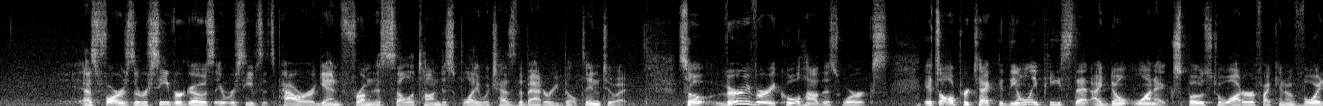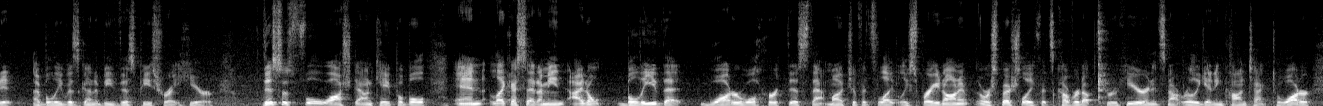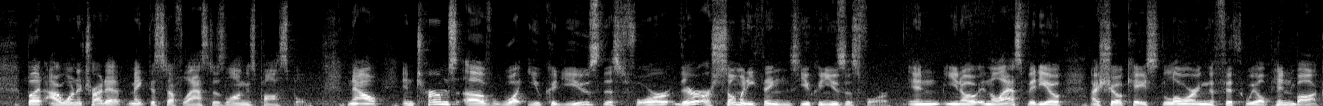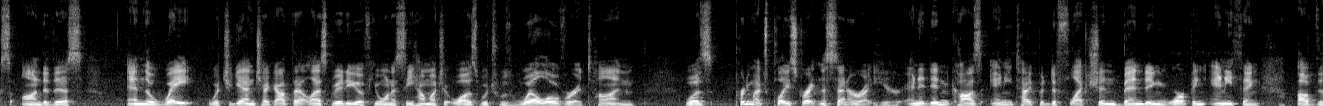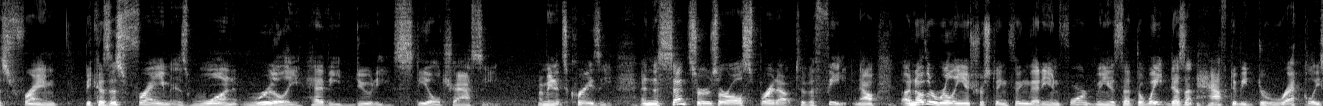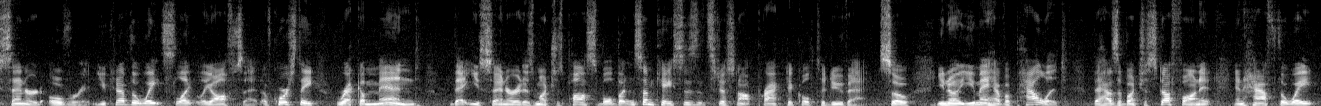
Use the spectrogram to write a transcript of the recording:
As far as the receiver goes, it receives its power again from this SellEton display, which has the battery built into it. So very, very cool how this works. It's all protected. The only piece that I don't want to expose to water if I can avoid it, I believe is going to be this piece right here. This is full washdown capable, and like I said, I mean, I don't believe that water will hurt this that much if it's lightly sprayed on it, or especially if it's covered up through here and it's not really getting contact to water, but I want to try to make this stuff last as long as possible. Now, in terms of what you could use this for, there are so many things you can use this for. In, you know, in the last video, I showcased lowering the fifth wheel pin box onto this, and the weight, which again, check out that last video if you want to see how much it was, which was well over a ton, was pretty much placed right in the center right here. And it didn't cause any type of deflection, bending, warping, anything of this frame because this frame is one really heavy duty steel chassis. I mean, it's crazy. And the sensors are all spread out to the feet. Now, another really interesting thing that he informed me is that the weight doesn't have to be directly centered over it. You can have the weight slightly offset. Of course, they recommend that you center it as much as possible, but in some cases it's just not practical to do that. So, you know, you may have a pallet that has a bunch of stuff on it, and half the weight,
